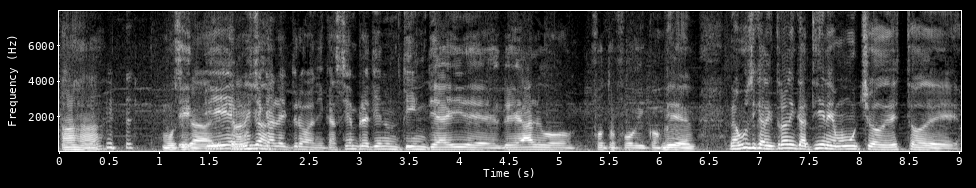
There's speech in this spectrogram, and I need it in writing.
Ajá. Música y, y electrónica. música electrónica, siempre tiene un tinte ahí de, de algo fotofóbico. Bien. La música electrónica tiene mucho de esto de,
